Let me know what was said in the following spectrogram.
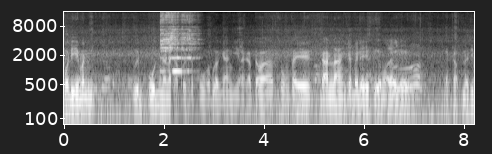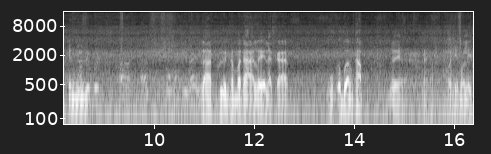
พอดีมันพื้นปูนนั่นแหละครับเป็นกระปูกระเบื้องย่างนี้นะครับ แต่ว่าตรงไปด้านล่างจะไม่ได้เสริมอะไรเลย นะครับนั่นที่เป็นลาดพื้นธรรมดาเลยแล้วก็หมูกระเบื้องทับเลยนะครับพอดีมันเล็ก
